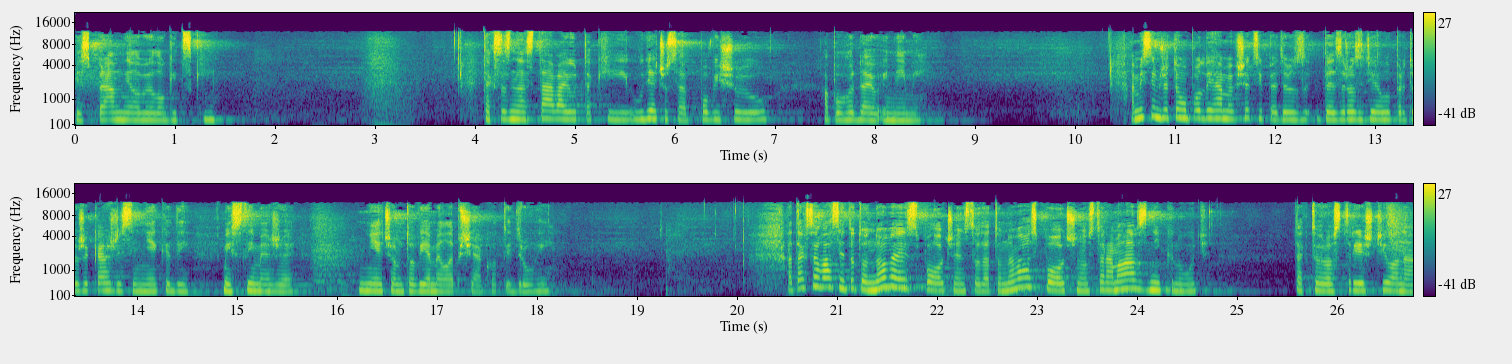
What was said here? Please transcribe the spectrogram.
je správny alebo logický. Tak sa z nás stávajú takí ľudia, čo sa povyšujú a pohodajú inými. A myslím, že tomu podliehame všetci bez rozdielu, pretože každý si niekedy myslíme, že v niečom to vieme lepšie ako tí druhí. A tak sa vlastne toto nové spoločenstvo, táto nová spoločnosť, ktorá mala vzniknúť, tak to roztrieštila na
